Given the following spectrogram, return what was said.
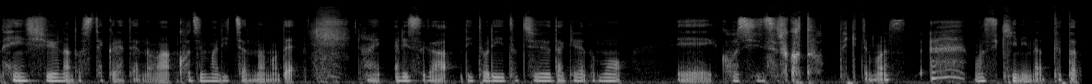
編集などしてくれてるのは小島りちゃんなので、はい、アリスがリトリート中だけれども、えー、更新することはできてます。もし気になってたら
